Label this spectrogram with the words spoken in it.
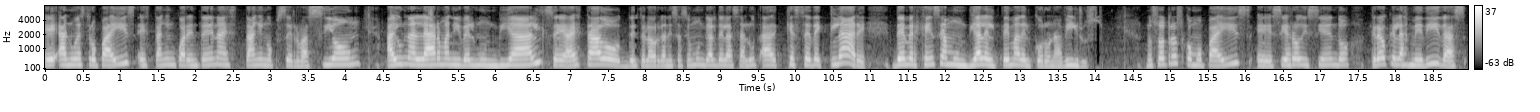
eh, a nuestro país, están en cuarentena, están en observación, hay una alarma a nivel mundial, se ha estado desde la Organización Mundial de la Salud a que se declare de emergencia mundial el tema del coronavirus. Nosotros como país, eh, cierro diciendo, creo que las medidas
